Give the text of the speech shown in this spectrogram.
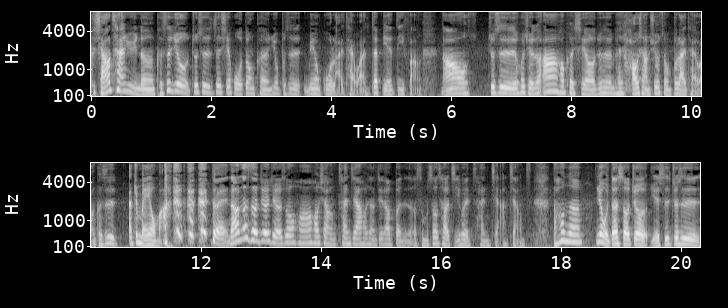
想要参与呢，可是又就是这些活动可能又不是没有过来台湾，在别的地方，然后就是会觉得啊好可惜哦，就是很好想去，为什么不来台湾？可是啊就没有嘛，对，然后那时候就会觉得说，好好想参加，好想见到本人，什么时候才有机会参加这样子？然后呢，因为我那时候就也是就是。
